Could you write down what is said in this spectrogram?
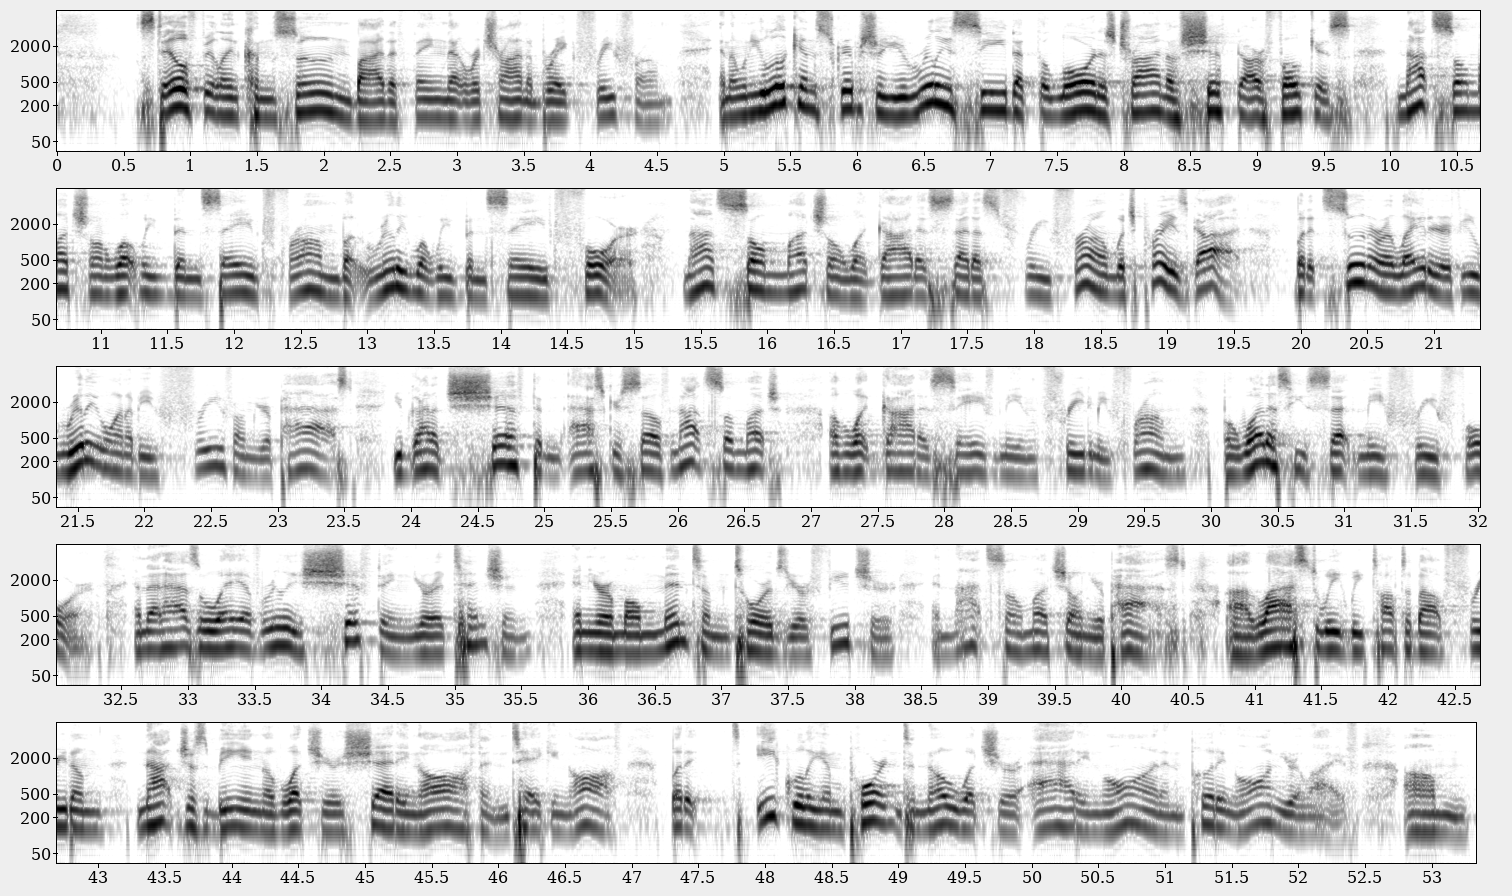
still feeling consumed by the thing that we're trying to break free from. And then when you look in scripture, you really see that the Lord is trying to shift our focus not so much on what we've been saved from, but really what we've been saved for. Not so much on what God has set us free from, which praise God. But it's sooner or later, if you really want to be free from your past, you've got to shift and ask yourself not so much of what God has saved me and freed me from, but what has He set me free for? And that has a way of really shifting your attention and your momentum towards your future and not so much on your past. Uh, last week, we talked about freedom not just being of what you're shedding off and taking off, but it, it's equally important to know what you're adding on and putting on your life. Um,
